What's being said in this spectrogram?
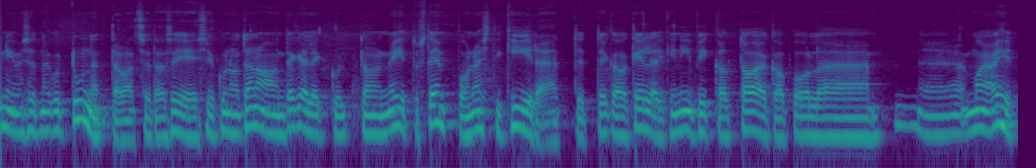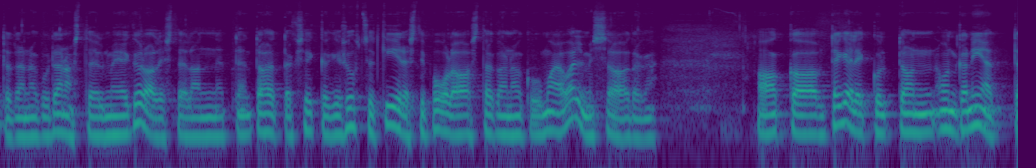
inimesed nagu tunnetavad seda sees ja kuna täna on tegelikult on ehitustempo on hästi kiire, et, et ega kellelgi nii pikalt aega pole äh, maja ehitada, nagu tänastel meie külalistel on, et tahetakse ikkagi suhteliselt kiiresti poole aastaga nagu maja valmis saada, aga aga tegelikult on, on ka nii, et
